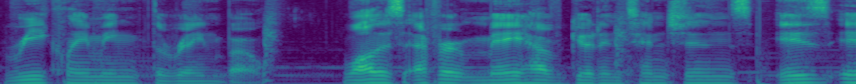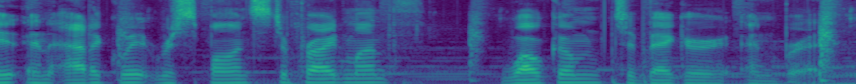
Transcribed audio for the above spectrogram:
reclaiming the rainbow. While this effort may have good intentions, is it an adequate response to Pride Month? Welcome to Beggar and Bread.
